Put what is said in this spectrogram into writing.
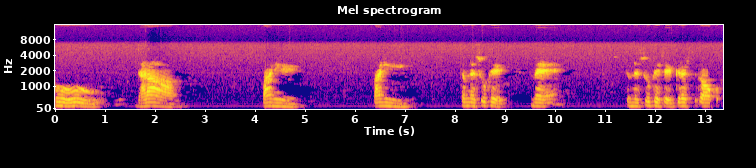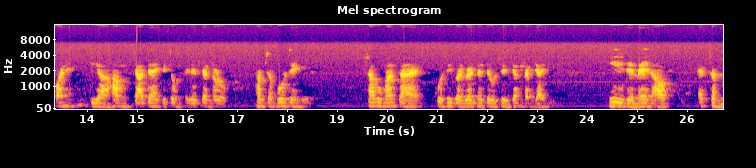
हो, धड़ाम। पानी पानी तुमने सूखे में तुमने सूखे से ग्रस्त गाँव को पानी दिया हम चाहते हैं कि तुम इलेक्शन लड़ो हम सब वोट देंगे साबू मानता है कुर्सी पर बैठने से उसे जंग लग जाएगी he is a man of action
